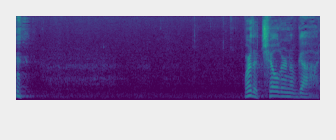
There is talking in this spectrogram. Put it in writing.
We're the children of God.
